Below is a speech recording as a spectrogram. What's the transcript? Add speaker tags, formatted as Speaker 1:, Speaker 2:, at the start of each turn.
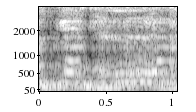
Speaker 1: के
